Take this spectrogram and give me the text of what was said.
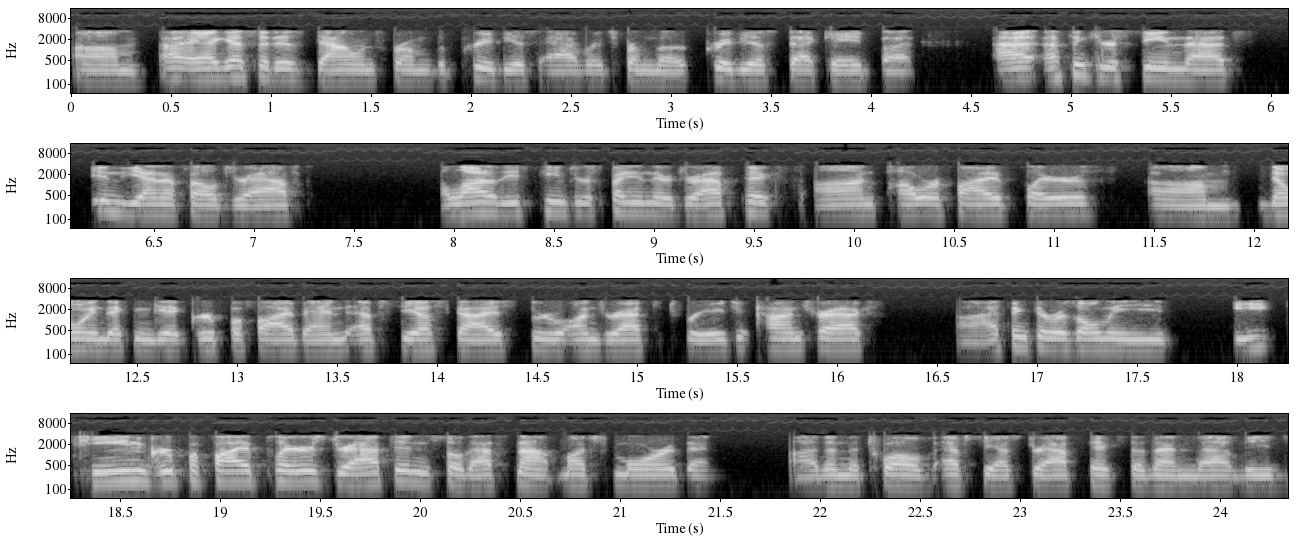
um, I, I guess it is down from the previous average from the previous decade. But I, I think you're seeing that in the NFL draft. A lot of these teams are spending their draft picks on Power Five players, um, knowing they can get Group of Five and FCS guys through undrafted free agent contracts. Uh, I think there was only 18 Group of Five players drafted, and so that's not much more than uh, than the 12 FCS draft picks, and then that leaves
